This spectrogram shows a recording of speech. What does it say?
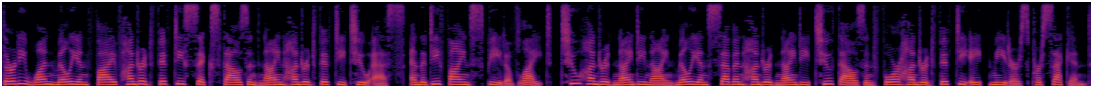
31,556,952 s and the defined speed of light 299,792,450 meters per second.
